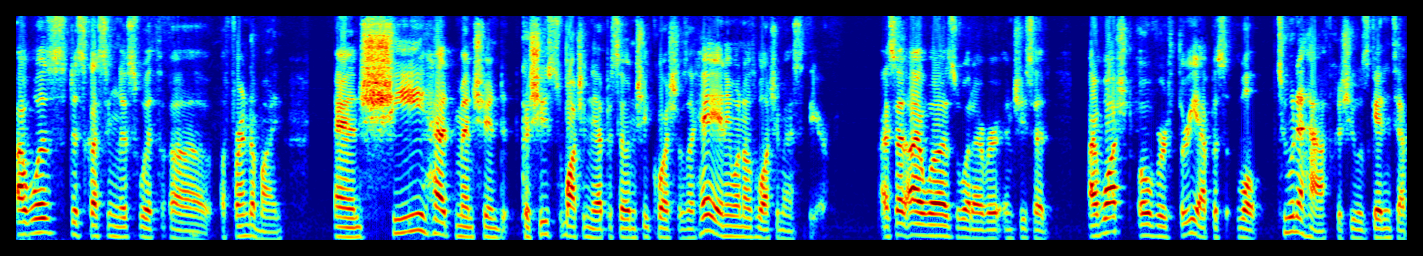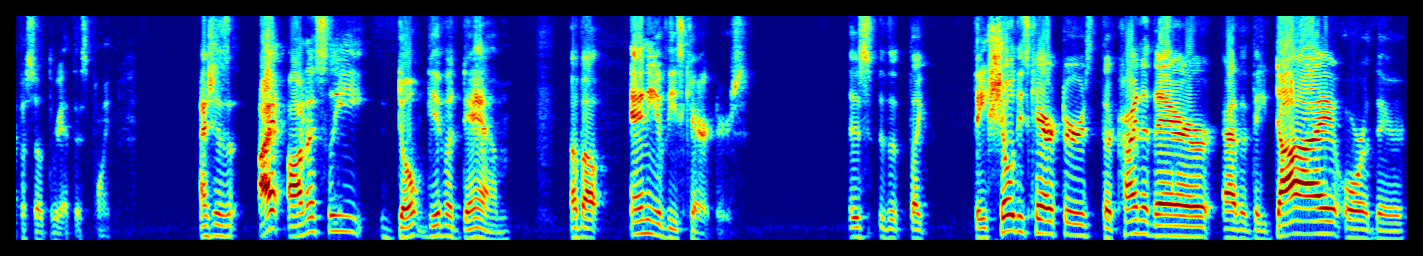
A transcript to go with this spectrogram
I was discussing this with uh, a friend of mine, and she had mentioned because she's watching the episode and she questions like, "Hey, anyone else watching Master of the Air?" I said I was, whatever, and she said I watched over three episodes, well, two and a half because she was getting to episode three at this point. And she says, I honestly don't give a damn about any of these characters. Is like they show these characters, they're kind of there, either they die or they're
